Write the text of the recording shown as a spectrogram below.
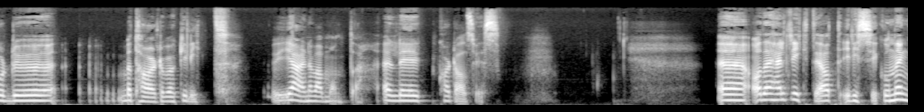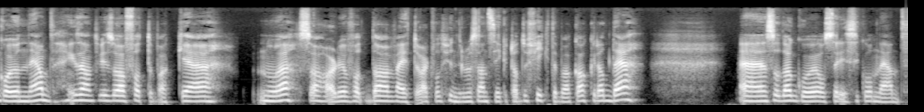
hvor du betaler tilbake litt, gjerne hver måned, eller kvartalsvis. Eh, og det er helt riktig at risikoen din går jo ned. Hvis du har fått tilbake noe, så har du jo fått, da vet du i hvert fall 100% sikkert at du fikk tilbake akkurat det. Eh, så da går jo også risikoen ned.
